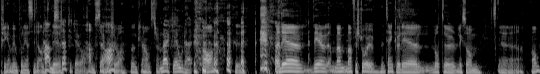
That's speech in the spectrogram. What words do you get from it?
premium på nedsidan. Hamstra tyckte jag det var. Hamstra ja. kanske det var, bunkra hamstra. Märkliga ord här. Ja, det, men det, det, man, man förstår hur tänker och det låter liksom, eh, ja,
